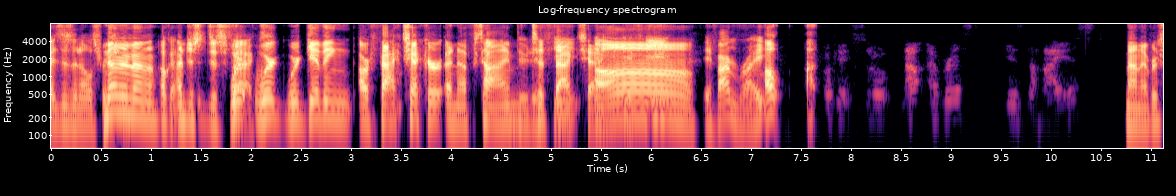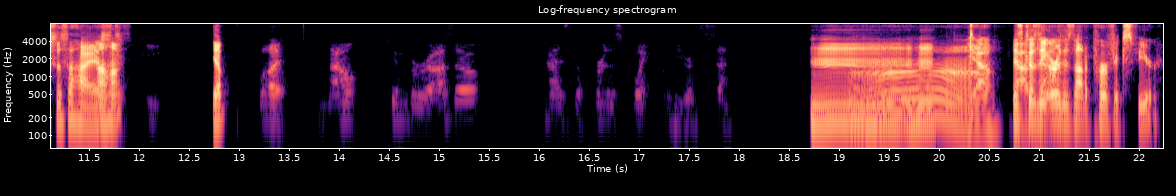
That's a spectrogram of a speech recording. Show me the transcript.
Is this an illustration? no, no, no, no. Okay. I'm just, Just we're, facts. we're we're giving our fact checker enough time Dude, to if he- fact check. Oh, If I'm right, Oh, Mount Everest is the highest. Uh-huh. Yep. But Mount Chimborazo has the furthest point from the Earth's center. Mm-hmm. yeah, It's because the Earth is not a perfect sphere.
